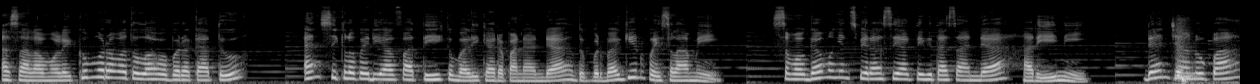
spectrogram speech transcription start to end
Assalamualaikum warahmatullahi wabarakatuh. Ensiklopedia Al-Fatih kembali ke hadapan Anda untuk berbagi info islami. Semoga menginspirasi aktivitas Anda hari ini. Dan jangan lupa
